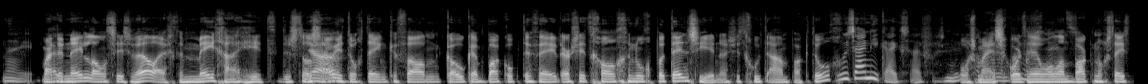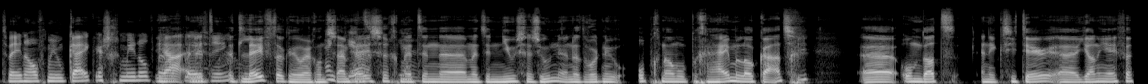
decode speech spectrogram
nee. Maar de Nederlandse is wel echt een mega hit. Dus dan Ja. zou je toch denken van koken en bakken op tv. Daar zit gewoon genoeg potentie in als je het goed aanpakt, toch? Hoe zijn die kijkcijfers nu? Volgens mij scoort heel Holland Bak nog steeds 2,5 miljoen kijkers gemiddeld Ja, het, leeft ook heel erg. Want ze zijn kids, bezig ja. met, een, eh, met een nieuw seizoen. En dat wordt nu opgenomen op een geheime locatie. Eh, omdat, en ik citeer eh Jannie even.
